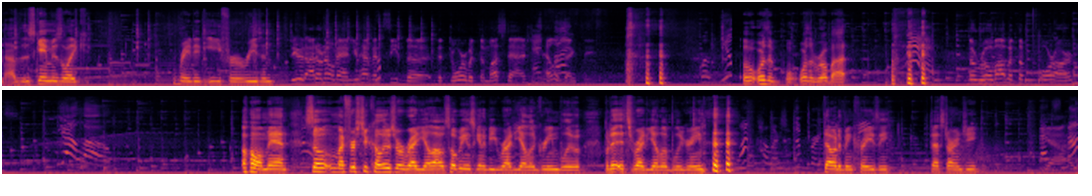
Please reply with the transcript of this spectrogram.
Nah, this game is like rated E for a reason. Dude, I don't know, man. You haven't the the door with the mustache. He's hella sexy. Well, you or, or the or the robot. The robot with the four arms. yellow. oh man. So my first two colors were red, yellow. I was hoping it was gonna be red, yellow, green, blue, but it's red, yellow, blue, green. What color should the first that would have been crazy. Best RNG. Yeah, I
